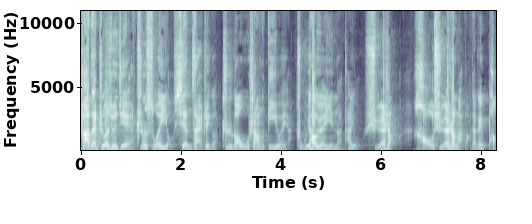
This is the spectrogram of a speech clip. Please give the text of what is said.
他在哲学界之所以有现在这个至高无上的地位啊，主要原因呢，他有学生，好学生啊，把他给捧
